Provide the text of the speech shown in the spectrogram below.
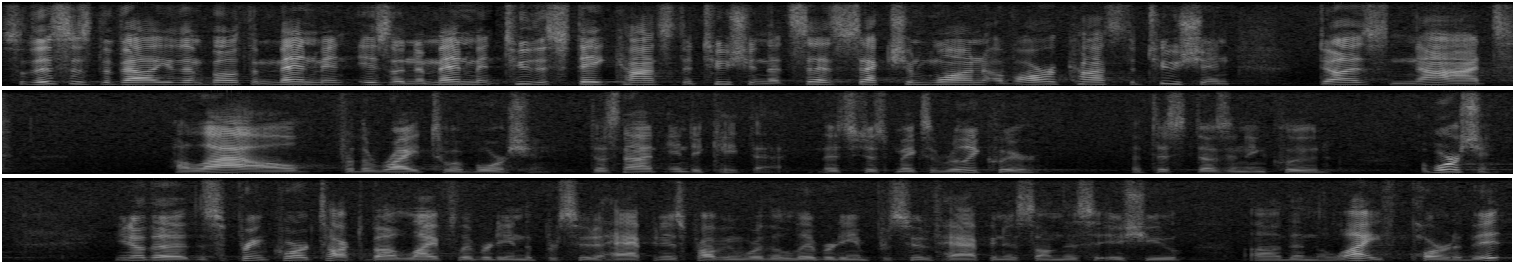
So this is the value of them both. Amendment is an amendment to the state constitution that says Section 1 of our Constitution does not allow for the right to abortion, does not indicate that. That just makes it really clear that this doesn't include abortion. You know, the, the Supreme Court talked about life, liberty, and the pursuit of happiness, probably more the liberty and pursuit of happiness on this issue uh, than the life part of it.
